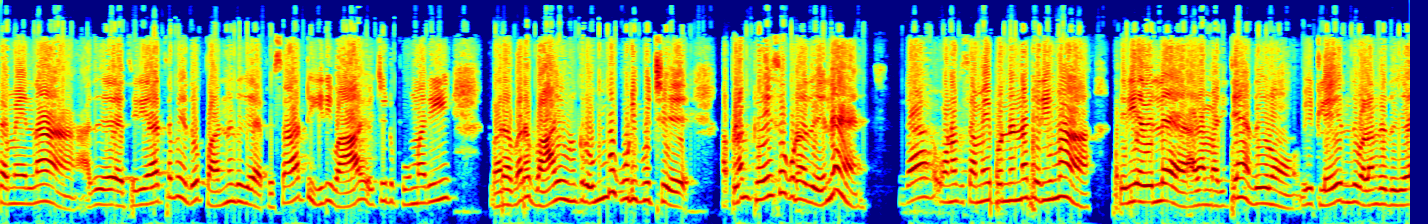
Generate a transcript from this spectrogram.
சமையல்லாம். அது தெரியாதம ஏதோ பண்ணுதுங்க பிசாட்டு இடி வாய் வச்சுட்டு பூ மாதிரி வர வர வாய் உனக்கு ரொம்ப கூடி போச்சு. அப்பெல்லாம் பேசக்கூடாது. என்ன? இதா உனக்கு சமையல் பண்ணுன்னா தெரியுமா? தெரியாதுல்ல. அத மாதிரி தான் அதுகளும் இருந்து வளர்ந்ததுங்க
